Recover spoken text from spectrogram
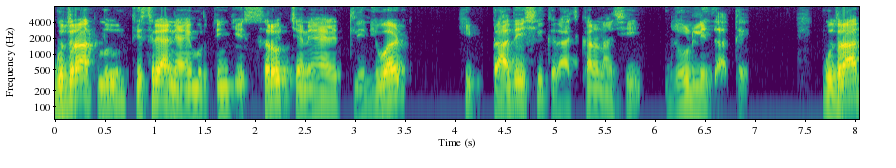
गुजरातमधून तिसऱ्या न्यायमूर्तींची सर्वोच्च न्यायालयातली निवड ही प्रादेशिक राजकारणाशी जोडली जाते. गुजरात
